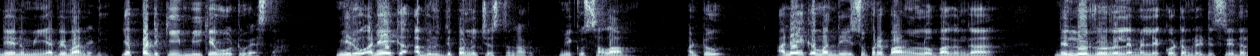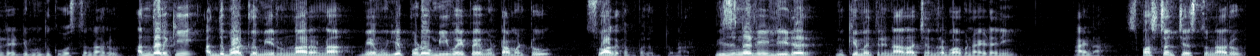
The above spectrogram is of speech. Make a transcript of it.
నేను మీ అభిమానిని. ఎప్పటికీ మీకే ఓటు వేస్తా. మీరు అనేక అభివృద్ధి పనులు చేస్తున్నారు. మీకు సలాం అంటూ అనేక మంది సుపరిపాలనలో భాగంగా నెల్లూరు రూరల్ ఎమ్మెల్యే కోటంరెడ్డి శ్రీధర్ రెడ్డి ముందుకు వస్తున్నారు. అందరికీ అందుబాటులో మీరున్నారన్నా మేము ఎప్పుడూ మీ వైపే ఉంటామంటూ స్వాగతం పలుకుతున్నారు. విజనరీ లీడర్ ముఖ్యమంత్రి నారా చంద్రబాబు నాయుడు అని ఆయన స్పష్టం చేస్తున్నారు.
